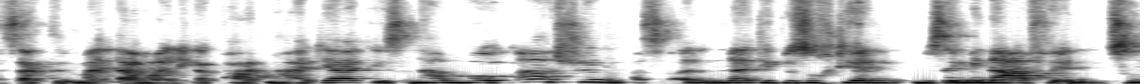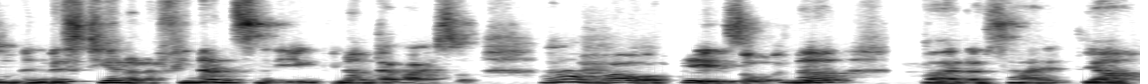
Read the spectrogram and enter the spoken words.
sagte mein damaliger Partner halt, ja, die ist in Hamburg, ah, schön, und was, ne, die besucht hier ein Seminar für in, zum Investieren oder Finanzen irgendwie, ne, und da war ich so, ah, wow, okay, so, ne, war das halt, ja.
